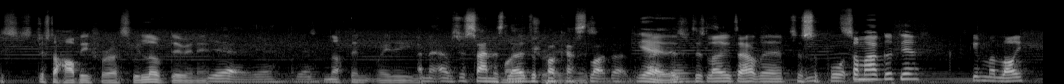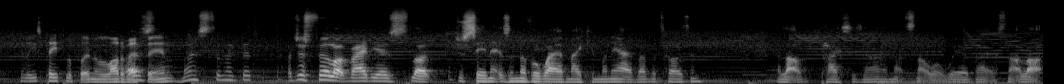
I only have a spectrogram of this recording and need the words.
It's just a hobby for us. We love doing it. Yeah, yeah, yeah. Nothing really. And I was just saying, there's loads of podcasts like that. yeah, there's there. there's loads out there. So support Some them. are good. Yeah, give them a like. These people are putting a lot of most, effort in. most of them are good. I just feel like radio's like just seeing it as another way of making money out of advertising. A lot of places are, and that's not what we're about. It's not a lot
